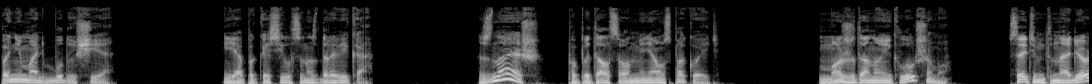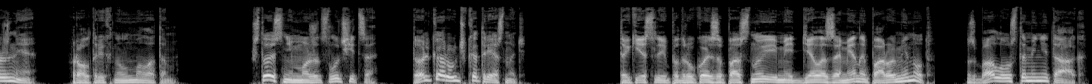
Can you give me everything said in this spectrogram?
понимать будущее». Я покосился на здоровяка. «Знаешь», — попытался он меня успокоить, — «может, оно и к лучшему? С этим-то надежнее?» — Фрол тряхнул молотом. «Что с ним может случиться? Только ручка треснуть. Так если под рукой запасную иметь дело замены пару минут, с баллустами не так».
